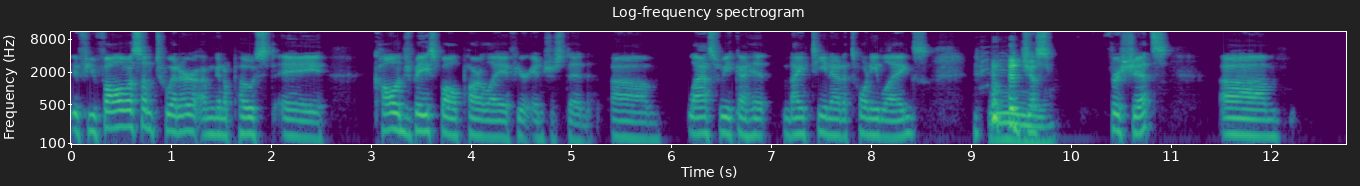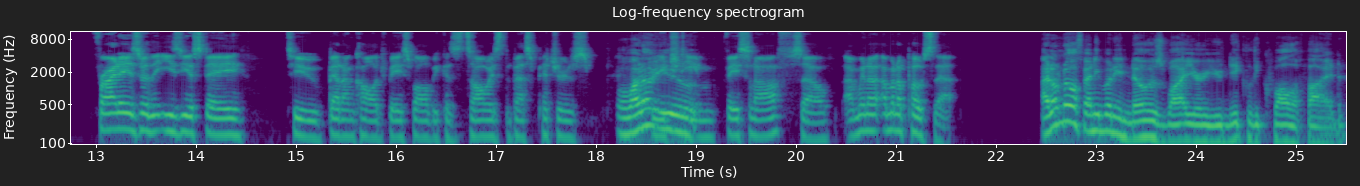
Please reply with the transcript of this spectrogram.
if you follow us on Twitter, I'm going to post a college baseball parlay if you're interested. Um, last week I hit 19 out of 20 legs just for shits. Um, Fridays are the easiest day to bet on college baseball because it's always the best pitchers well, why don't each you? team facing off. So I'm gonna I'm gonna post that. I don't know if anybody knows why you're uniquely qualified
